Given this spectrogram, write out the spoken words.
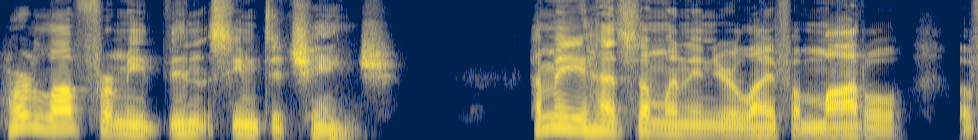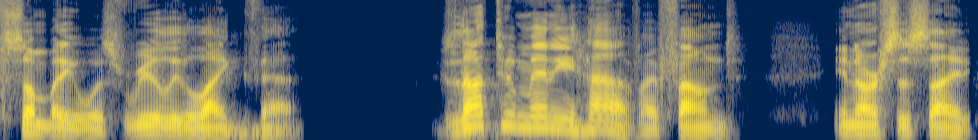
Her love for me didn't seem to change. How many of you had someone in your life, a model of somebody who was really like that? Because not too many have, I found, in our society.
